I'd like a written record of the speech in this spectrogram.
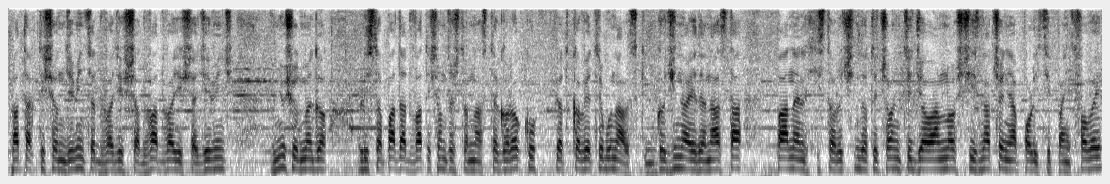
w latach 1922-29 w dniu 7 listopada 2014 roku w Piotrkowie Trybunalskim. Godzina 11. Panel historyczny dotyczący działalności i znaczenia Policji Państwowej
